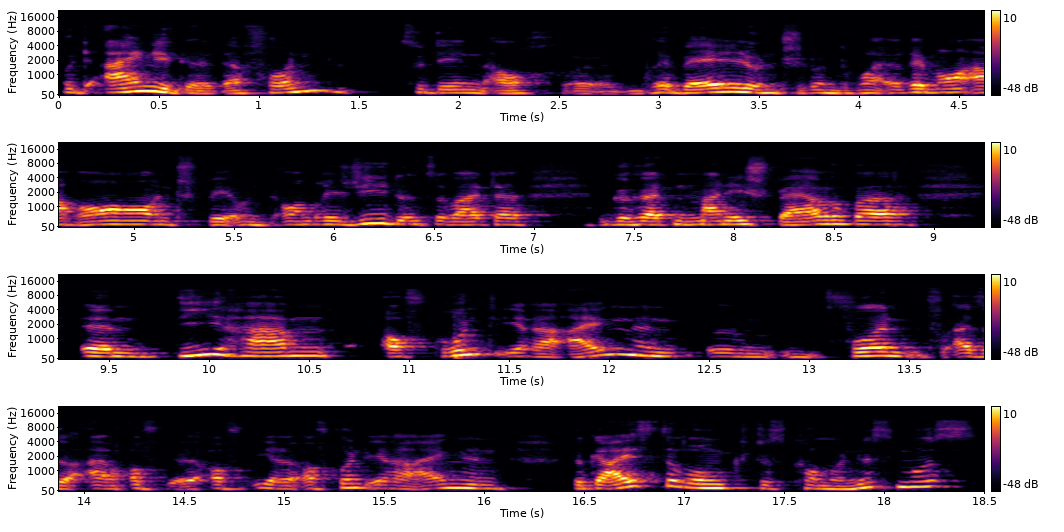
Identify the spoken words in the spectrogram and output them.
Und einige davon, zu denen auch äh, Rebell und, und Raymond Aron und, und André Gide und so weiter gehörten, Manny Sperber, ähm, die haben aufgrund ihrer eigenen ähm, Vor also äh, auf, äh, auf ihre, aufgrund ihrer eigenen Begeisterung des Kommunismus,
